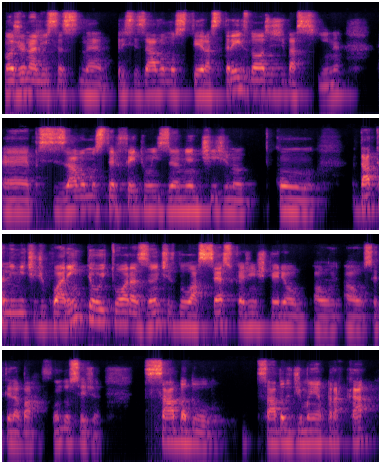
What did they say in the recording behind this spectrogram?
Nós, jornalistas, né, precisávamos ter as três doses de vacina, é, precisávamos ter feito um exame antígeno com data limite de 48 horas antes do acesso que a gente teria ao, ao, ao CT da Barra Funda, ou seja, sábado, sábado de manhã para cá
